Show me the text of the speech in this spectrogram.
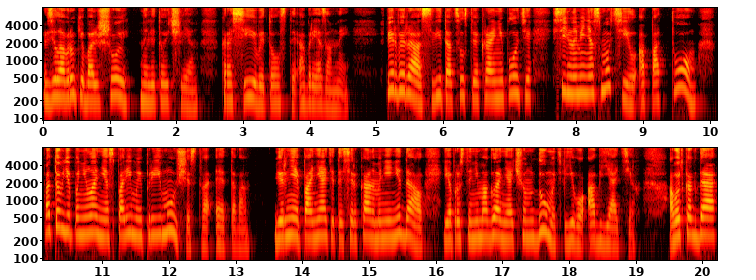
Взяла в руки большой налитой член. Красивый, толстый, обрезанный. В первый раз вид отсутствия крайней плоти сильно меня смутил, а потом... Потом я поняла неоспоримые преимущества этого – Вернее, понять это Серкан мне не дал, я просто не могла ни о чем думать в его объятиях. А вот когда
